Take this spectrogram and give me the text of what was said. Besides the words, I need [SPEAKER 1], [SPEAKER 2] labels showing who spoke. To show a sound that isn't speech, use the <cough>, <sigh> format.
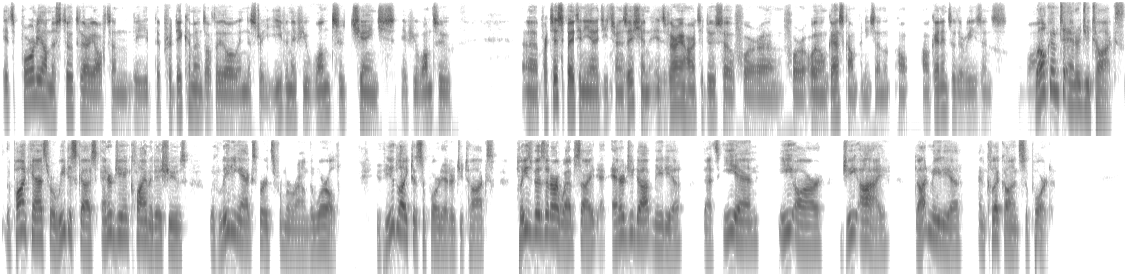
[SPEAKER 1] it's poorly understood very often the the predicament of the oil industry. Even if you want to change, if you want to uh, participate in the energy transition, it's very hard to do so for uh, for oil and gas companies, and I'll, I'll get into the reasons.
[SPEAKER 2] Why. Welcome to Energi Talks, the podcast where we discuss energy and climate issues with leading experts from around the world. If you'd like to support Energi Talks, please visit our website at energi.media. That's E N E R gi.media and click on support.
